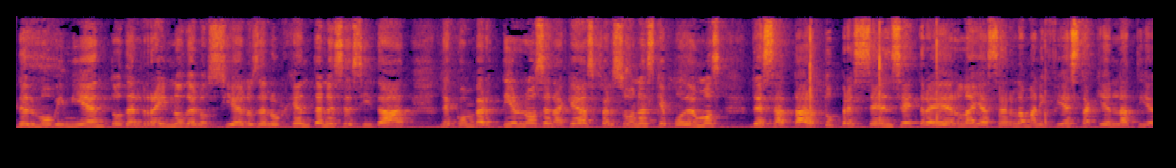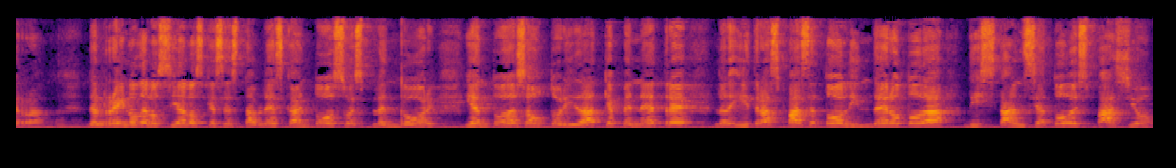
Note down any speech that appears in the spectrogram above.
del movimiento, del reino de los cielos, de la urgente necesidad de convertirnos en aquellas personas que podemos desatar tu presencia y traerla y hacerla manifiesta aquí en la tierra del reino de los cielos que se establezca en todo su esplendor y en toda su autoridad, que penetre y traspase todo lindero, toda distancia, todo espacio,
